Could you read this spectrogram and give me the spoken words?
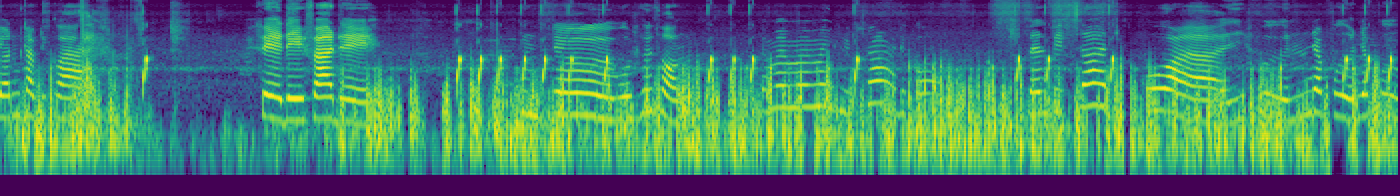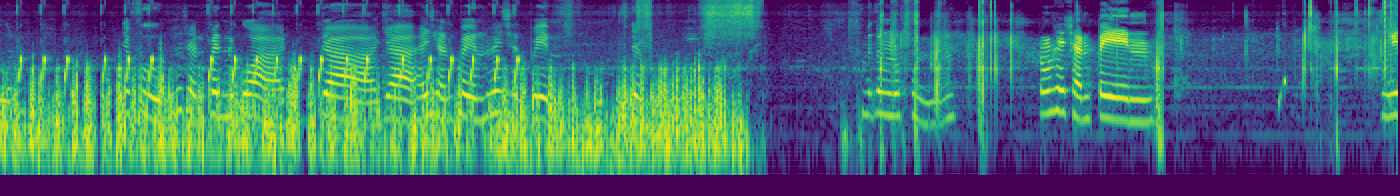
ย้อนกลับดีกว่า เฟเดฟาเดเจอบทที่สองไม่ไม่ไม่พิซซ่าดีกว่าเป็นพิซซ่าดีกว่าฝืนอย่าฝืนอย่าฝืนอย่าฝืนให้ฉันเป็นดีกว่า อย่า อย่าให้ฉันเป็นให้ฉันเป็นอย่าไม่ต้องมาฝืนต้องให้ฉันเป็นให้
